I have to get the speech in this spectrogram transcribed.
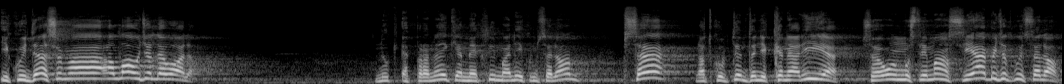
i kujdesshëm a Allahu Xhele ue ala. Nuk e pranojke me kthy me alejkum selam, pse në atë kuptim të një krenarie, se unë musliman s'i jepi gjithkujt selam.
